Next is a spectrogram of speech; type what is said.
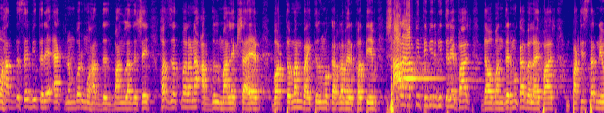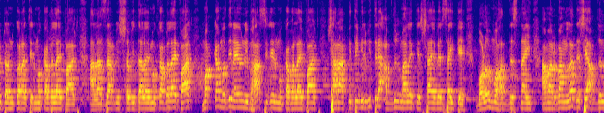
মহাদ্দেশের ভিতরে এক নম্বর মহাদ্দেশ বাংলাদেশে হজরত মৌলানা আব্দুল মালেক সাহেব, বর্তমান বাইতুল মুকাররমের খতিব। সারা পৃথিবীর ভিতরে ফাঁস, দেওবন্দের মোকাবেলায় ফাঁস, পাকিস্তান নিউটন করাচির মোকাবেলায় ফাঁস আল আজহার বিশ্ববিদ্যালয় মোকাবেলায় ফাঁস, মক্কা মদিনা ইউনিভার্সিটির মোকাবেলায় ফাঁস। সারা পৃথিবীর ভিতরে আব্দুল মালেকের সাহেবের চাইতে বড় মহাদ্দেশ নাই। আমার বাংলাদেশে আব্দুল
